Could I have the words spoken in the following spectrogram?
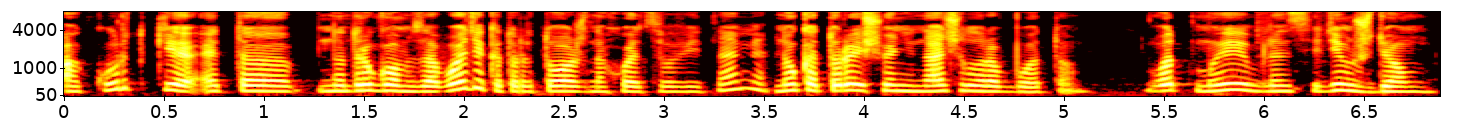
а куртки — это на другом заводе, который тоже находится во Вьетнаме, но который еще не начал работу. Вот мы, блин, сидим, ждем.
